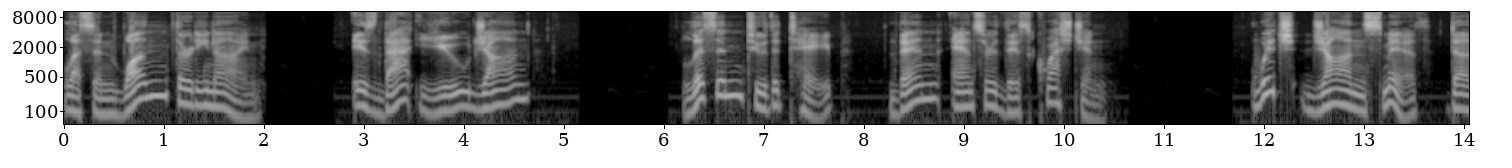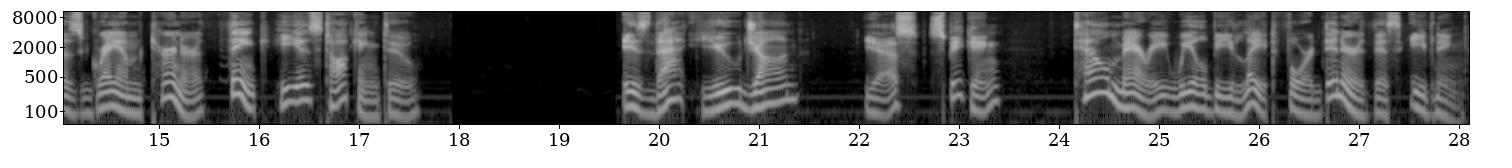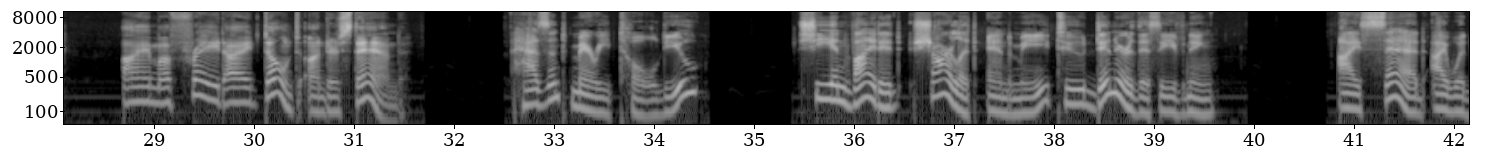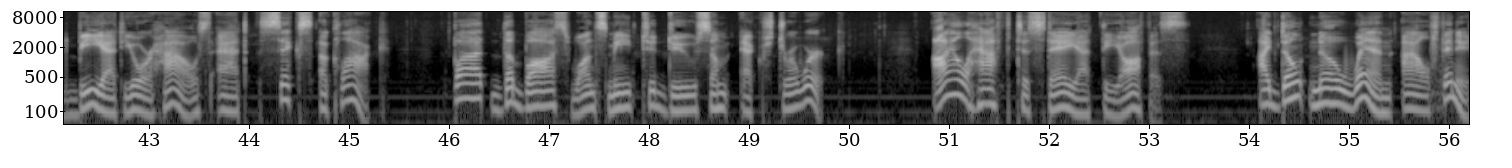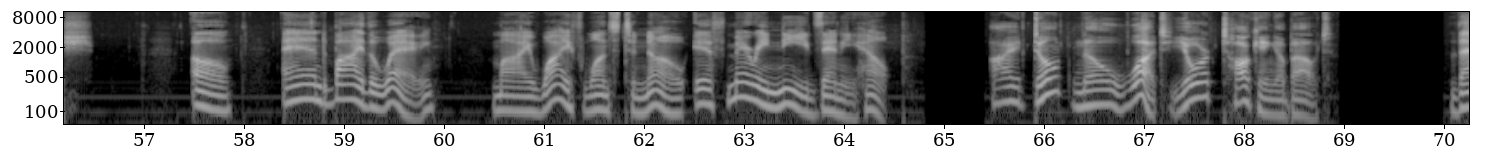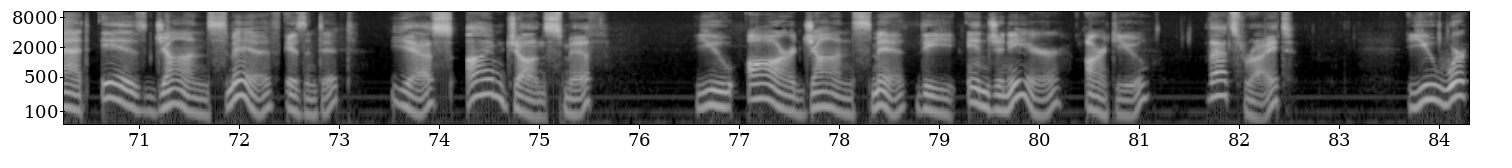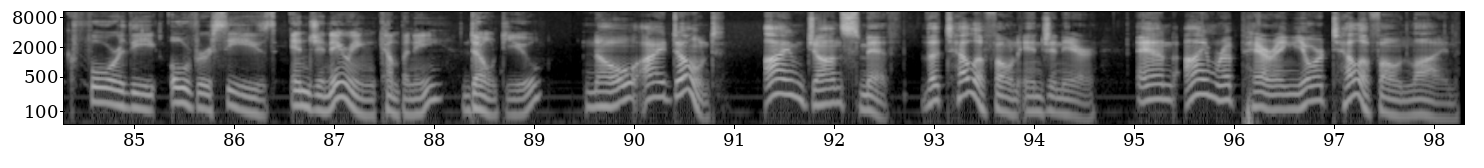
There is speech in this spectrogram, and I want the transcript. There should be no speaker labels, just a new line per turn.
Lesson 139. Is that you, John? Listen to the tape, then answer this question. Which John Smith does Graham Turner think he is talking to? Is that you, John?
Yes, speaking.
Tell Mary we'll be late for dinner this evening.
I'm afraid I don't understand.
Hasn't Mary told you? She invited Charlotte and me to dinner this evening. I said I would be at your house at six o'clock, but the boss wants me to do some extra work. I'll have to stay at the office. I don't know when I'll finish. Oh, and by the way, my wife wants to know if Mary needs any help.
I don't know what you're talking about.
That is John Smith, isn't it?
Yes, I'm John Smith.
You are John Smith, the engineer, aren't you?
That's right.
You work for the Overseas Engineering Company, don't you?
No, I don't. I'm John Smith, the telephone engineer, and I'm repairing your telephone line.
